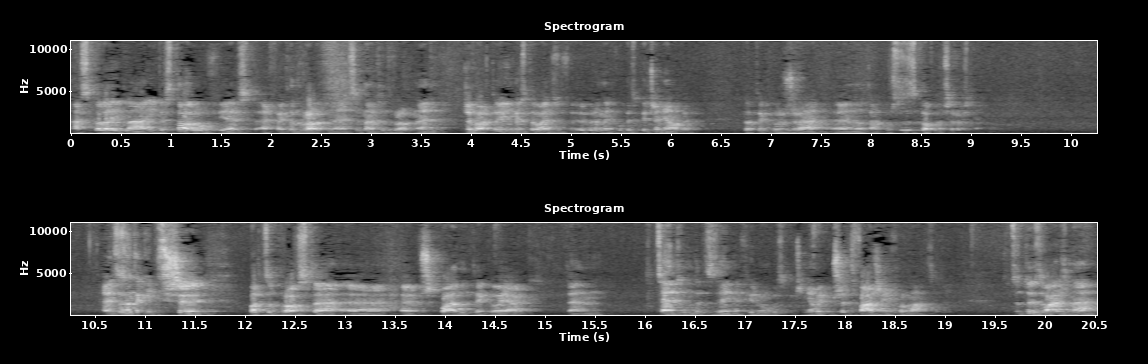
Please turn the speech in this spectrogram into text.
a z kolei dla inwestorów jest efekt odwrotny, sygnał odwrotny, że warto inwestować w, w rynek ubezpieczeniowy, dlatego że e, no, tam po prostu zyskowność rośnie. A więc to są takie trzy bardzo proste e, e, przykłady tego, jak ten centrum decyzyjne firmy ubezpieczeniowej przetwarza informacje. Co tu jest ważne,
